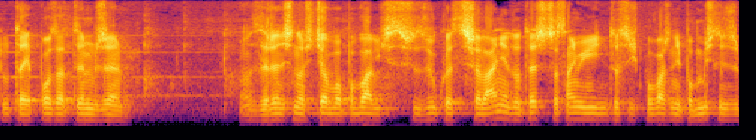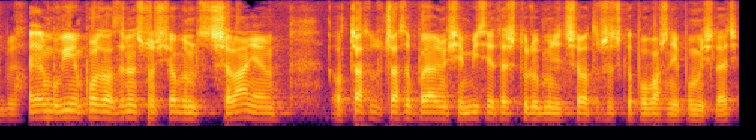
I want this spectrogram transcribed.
tutaj poza tym, że zręcznościowo pobawić zwykłe strzelanie, to też czasami dosyć poważnie pomyśleć, żeby... Tak jak mówiłem, poza zręcznościowym strzelaniem, od czasu do czasu pojawią się misje też, które będzie trzeba troszeczkę poważnie pomyśleć.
